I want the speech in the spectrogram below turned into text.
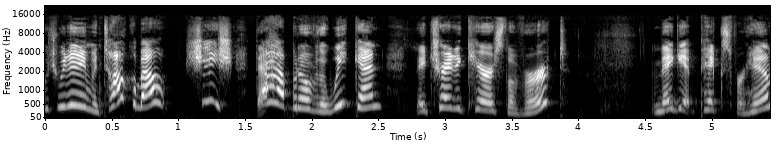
which we didn't even talk about. Sheesh, that happened over the weekend. They traded Caris LeVert, and they get picks for him.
